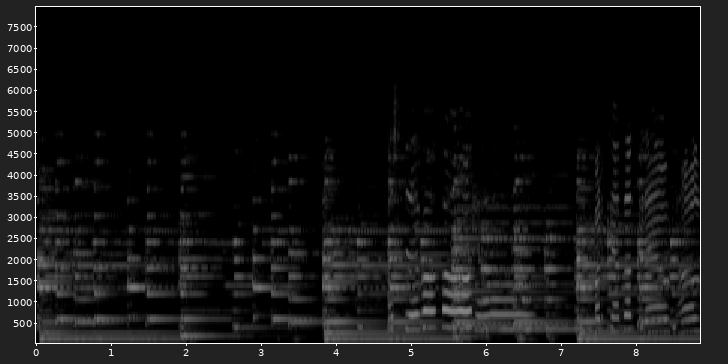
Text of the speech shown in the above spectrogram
Es té la vara per cada treure el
